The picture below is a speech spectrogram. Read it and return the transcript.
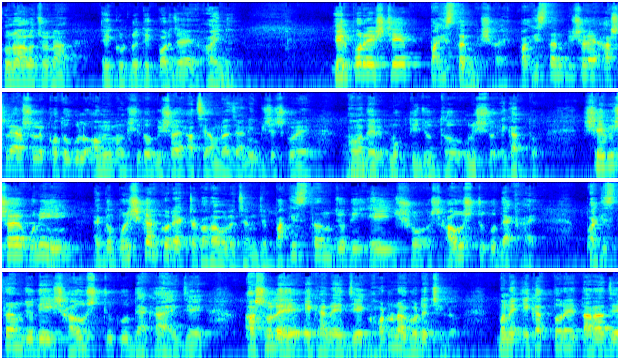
কোনো আলোচনা এই কূটনৈতিক পর্যায়ে হয়নি। এরপরে এসছে পাকিস্তান বিষয়। পাকিস্তান বিষয়ে আসলে আসলে কতগুলো অমীমাংসিত বিষয় আছে আমরা জানি, বিশেষ করে আমাদের মুক্তিযুদ্ধ উনিশশো একাত্তর। সে বিষয়ে উনি একদম পরিষ্কার করে একটা কথা বলেছেন যে, পাকিস্তান যদি এই সাহসটুকু দেখায়, পাকিস্তান যদি এই সাহসটুকু দেখায় যে আসলে এখানে যে ঘটনা ঘটেছিল মানে একাত্তরে তারা যে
